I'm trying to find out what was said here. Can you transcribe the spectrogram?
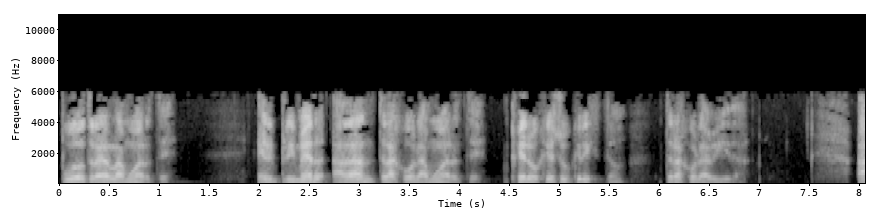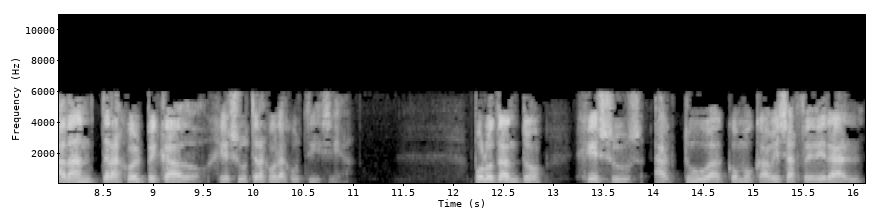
pudo traer la muerte. El primer Adán trajo la muerte, pero Jesucristo trajo la vida. Adán trajo el pecado, Jesús trajo la justicia. Por lo tanto, Jesús actúa como cabeza federal,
